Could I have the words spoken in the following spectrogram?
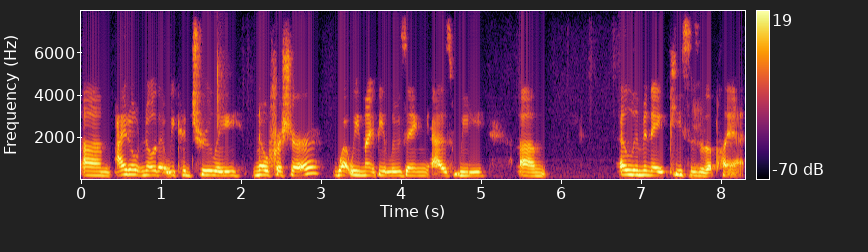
um, I don't know that we could truly know for sure what we might be losing as we um, eliminate pieces of the plant.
